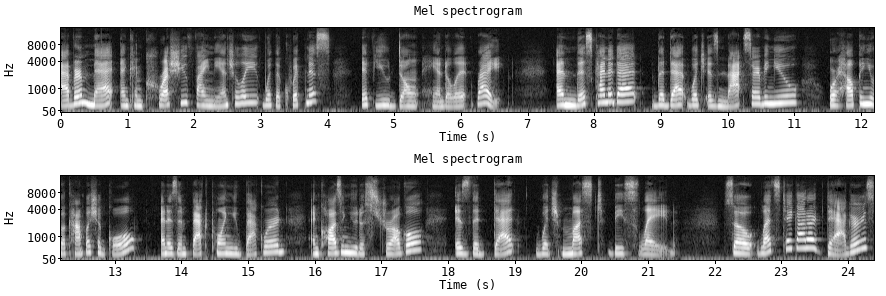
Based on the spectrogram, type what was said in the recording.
ever met and can crush you financially with a quickness if you don't handle it right. And this kind of debt, the debt which is not serving you or helping you accomplish a goal and is in fact pulling you backward and causing you to struggle is the debt which must be slayed. So let's take out our daggers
